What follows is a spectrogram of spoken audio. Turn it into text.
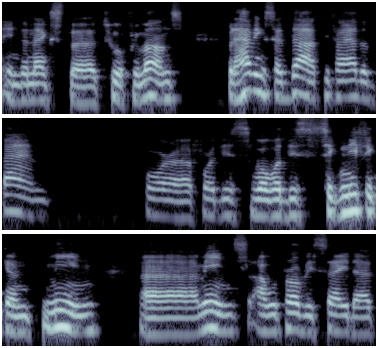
in the next two or three months. But having said that, if I had a band for uh, for this well, what this significant mean uh, means, I would probably say that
